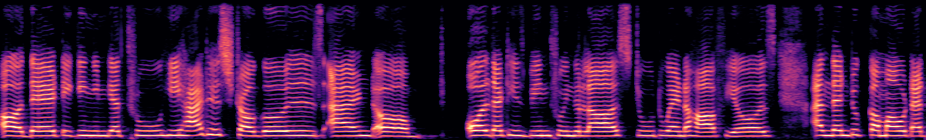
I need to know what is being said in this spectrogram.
uh, there taking India through. He had his struggles and. Uh, all that he's been through in the last two two and a half years and then to come out at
